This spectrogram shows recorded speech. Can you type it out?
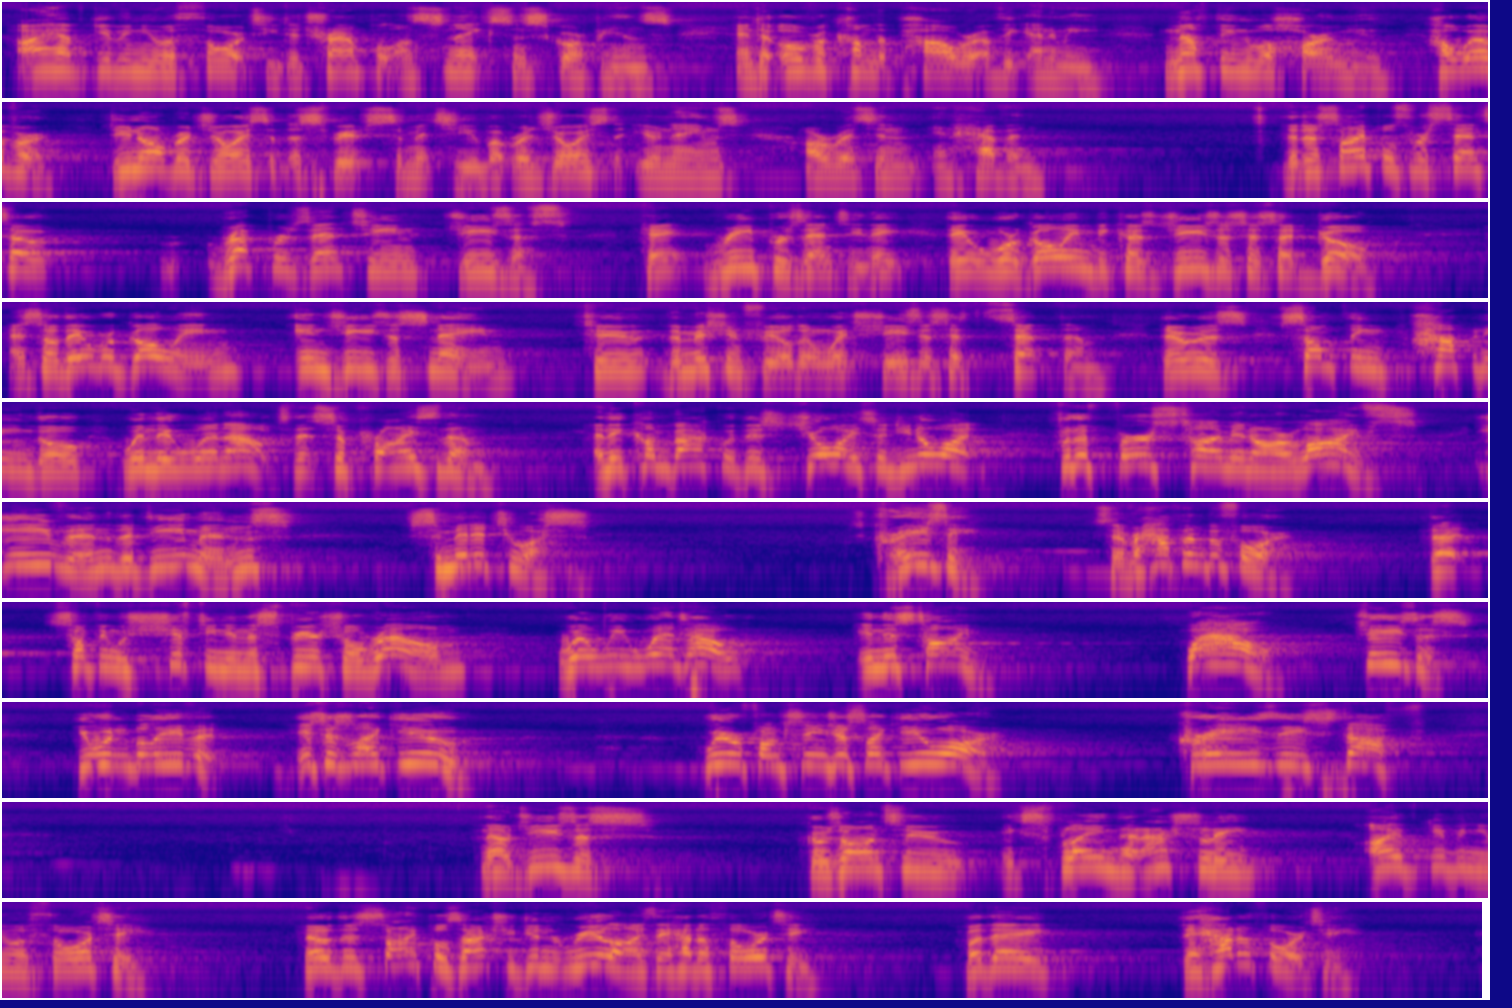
I have given you authority to trample on snakes and scorpions and to overcome the power of the enemy. Nothing will harm you. However, do not rejoice that the spirits submit to you, but rejoice that your names are written in heaven. The disciples were sent out representing Jesus. Okay? Representing. They, they were going because Jesus has said go. And so they were going in Jesus' name to the mission field in which Jesus had sent them. There was something happening though when they went out that surprised them. And they come back with this joy said, you know what? For the first time in our lives, even the demons submitted to us. It's crazy. It's never happened before. That something was shifting in the spiritual realm when we went out in this time. Wow! Jesus, you wouldn't believe it. It's just like you. We were functioning just like you are. Crazy stuff. Now Jesus goes on to explain that actually I've given you authority. Now the disciples actually didn't realize they had authority, but they, they had authority.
